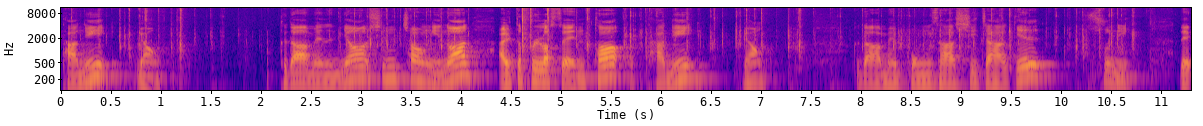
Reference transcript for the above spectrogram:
단위 명. 그 다음에는요. 신청 인원 Alt 플러스 엔터 단위 명. 그 다음에 봉사 시작일 순위. 네.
